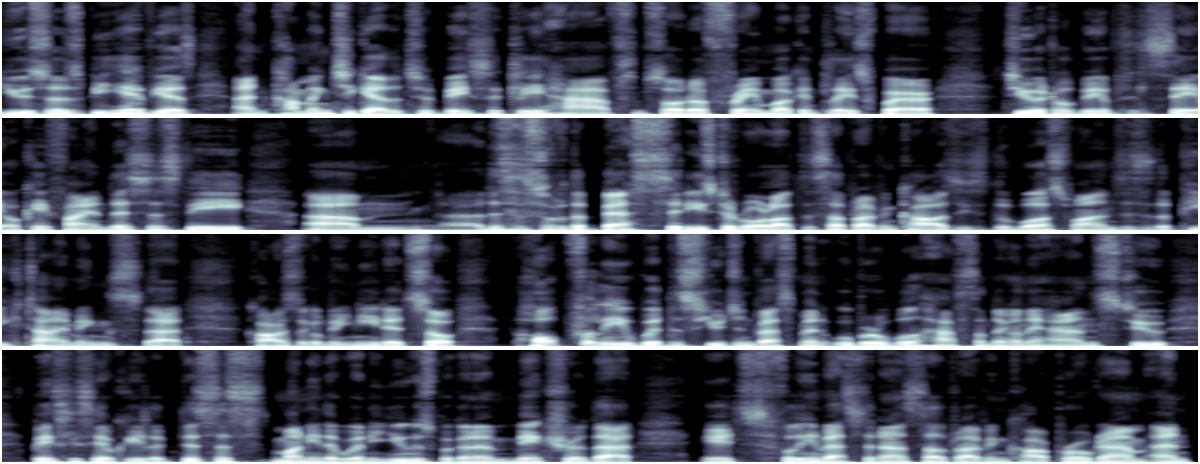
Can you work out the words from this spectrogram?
users' behaviors and coming together to basically have some sort of framework in place where Toyota will be able to say, okay, fine, this is the um, uh, this is sort of the best cities to roll out the self-driving cars. These are the worst ones. This is the peak timings that cars are going to be needed. So hopefully, with this huge investment, Uber will have something on their hands to basically say, okay, look, this is money that we're going to use. We're going to make sure that it's fully invested in our self-driving car program, and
